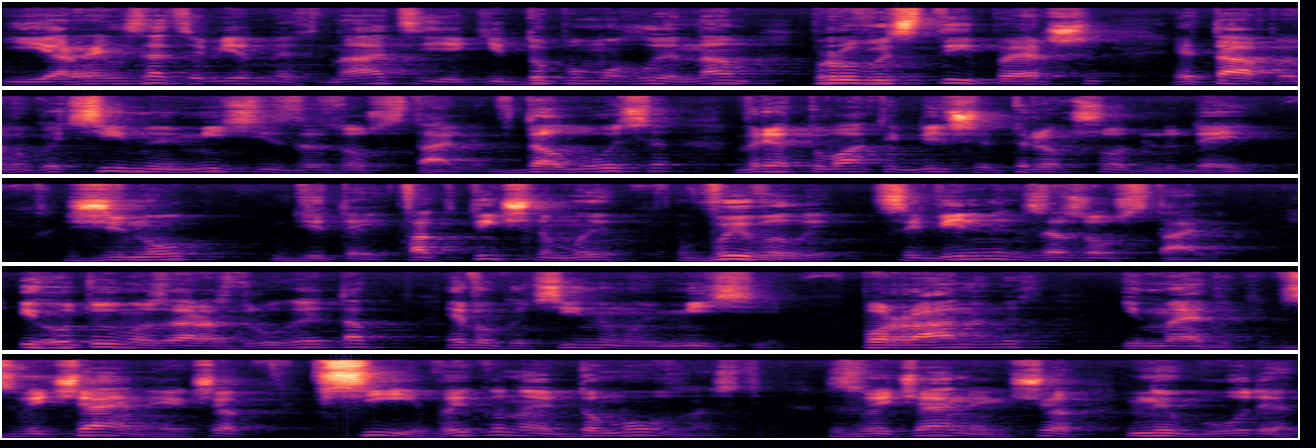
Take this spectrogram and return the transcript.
і Організації Об'єднаних Націй, які допомогли нам провести перший етап евакуаційної місії з Азовсталі. Вдалося врятувати більше 300 людей, жінок, дітей. Фактично, ми вивели цивільних з Азовсталі і готуємо зараз другий етап евакуаційної місії поранених і медиків. Звичайно, якщо всі виконують домовленості, звичайно, якщо не буде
